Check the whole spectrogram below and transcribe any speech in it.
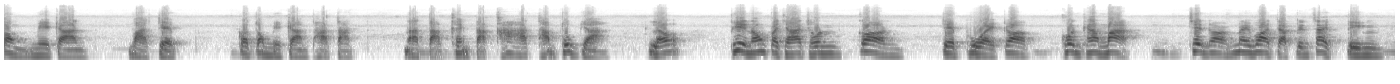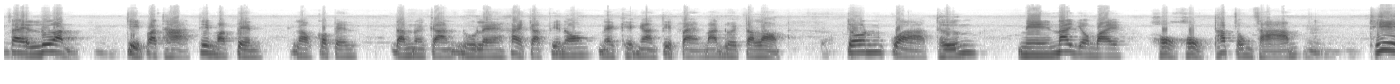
ต้องมีการบาดเจ็บ ก็ต้องมีการผ่าตัด หน้าตักแข้งตักขาทำทุกอย่าง แล้วพี่น้องประชาชนก็ เจ็บป่วยก็ค่อนข้างมาก เช่นว่าไม่ว่าจะเป็นไส้ติ่งไส้เลื่อนจีปาถาที่มาเป็น เราก็เป็นดำเนินการดูแลให้กับพี่น้องในเขตงานที่แปดมาโดยตลอด จนกว่าถึงมีนโยบาย66ทับสงสามที่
